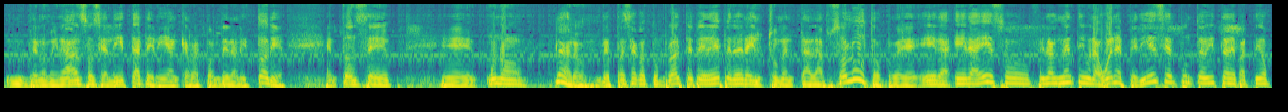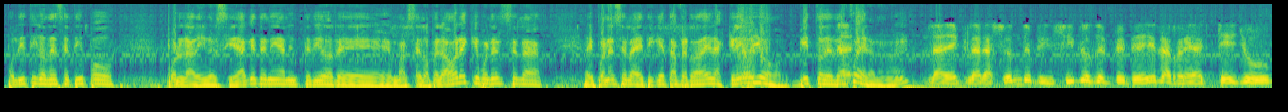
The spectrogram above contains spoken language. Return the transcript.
denominaban socialistas tenían que responder a la historia. Entonces, eh, uno Claro, después se acostumbró al PPD, pero era instrumental absoluto, pues era, era eso finalmente una buena experiencia desde el punto de vista de partidos políticos de ese tipo por la diversidad que tenía el interior, eh, Marcelo. Pero ahora hay que ponerse la, hay que ponerse las etiquetas verdaderas, creo yo, visto desde afuera nomás. ¿eh? La declaración de principios del PPD la redacté yo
